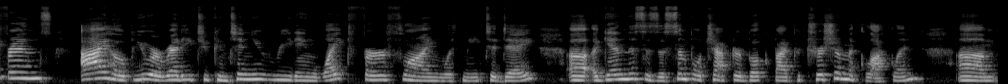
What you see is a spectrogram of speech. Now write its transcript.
friends! I hope you are ready to continue reading White Fur Flying with me today. Uh, again, this is a simple chapter book by Patricia MacLachlan. Um,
